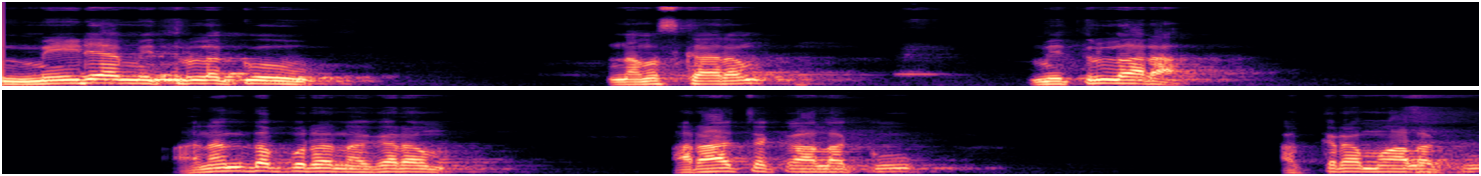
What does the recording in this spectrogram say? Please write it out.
మీడియా మిత్రులకు నమస్కారం. మిత్రులారా అనంతపుర నగరం అరాచకాలకు అక్రమాలకు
